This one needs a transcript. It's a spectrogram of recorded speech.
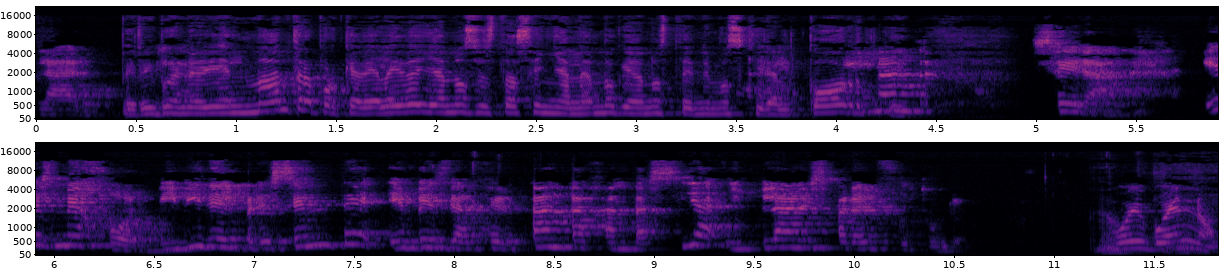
Claro. Pero bueno, y el mantra, porque Adelaida ya nos está señalando que ya nos tenemos que ir al corte. será, es mejor vivir el presente en vez de hacer tanta fantasía y planes para el futuro. Muy bueno.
